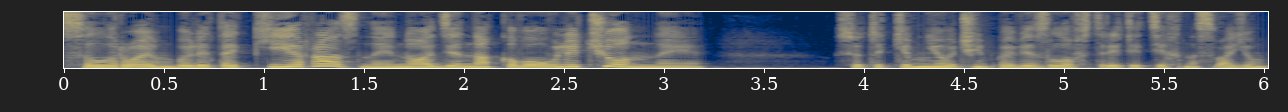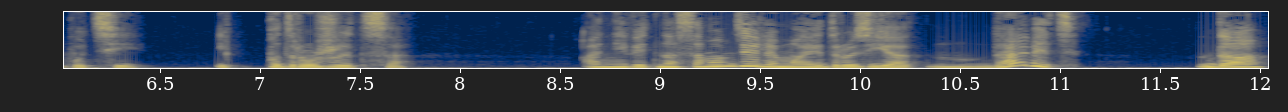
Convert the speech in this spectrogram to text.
с Элроем были такие разные, но одинаково увлеченные. Все-таки мне очень повезло встретить их на своем пути. И подружиться. Они ведь на самом деле мои друзья, да ведь? Да,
